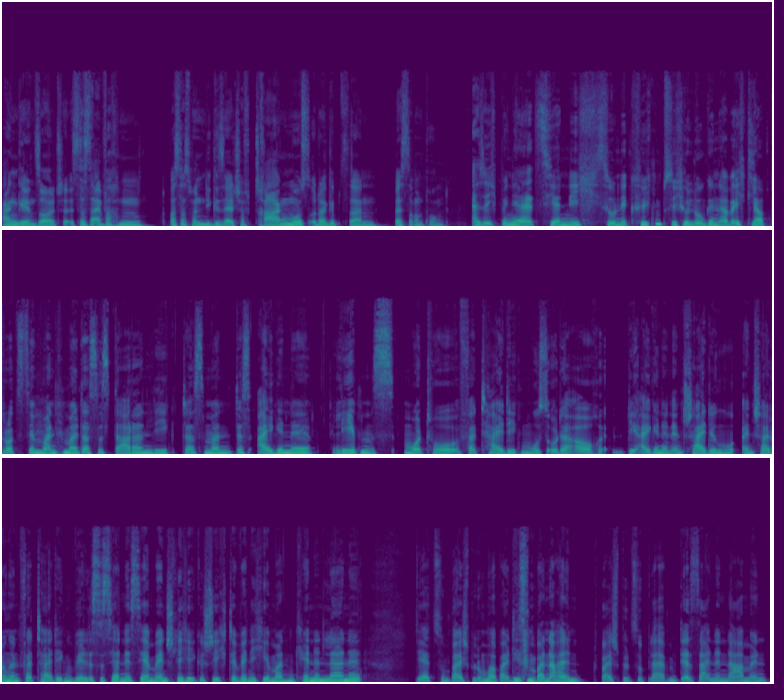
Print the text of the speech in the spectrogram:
angehen sollte? Ist das einfach ein, was, was man in die Gesellschaft tragen muss oder gibt es da einen besseren Punkt? Also ich bin ja jetzt hier nicht so eine Küchenpsychologin, aber ich glaube trotzdem manchmal, dass es daran liegt, dass man das eigene Lebensmotto verteidigen muss oder auch die eigenen Entscheidung, Entscheidungen verteidigen will. Das ist ja eine sehr menschliche Geschichte. Wenn ich jemanden kennenlerne der zum Beispiel, um mal bei diesem banalen Beispiel zu bleiben, der seinen Namen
